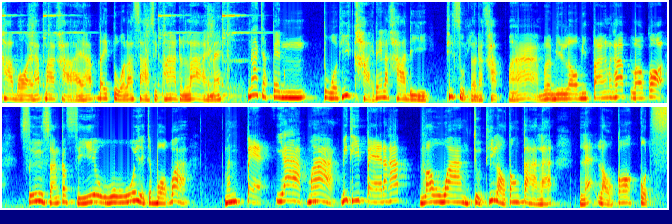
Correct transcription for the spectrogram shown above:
คาร์บอยครับมาขายนะครับ ได้ตัวละ 35 ดอลลาร์เห็นไหมน่าจะเป็นตัวที่ขายได้ราคาดี ที่สุดแล้วนะครับมาเมื่อมีเรามีตังนะครับ เราก็ซื้อสังกะสีโอ้โหอยากจะบอกว่า มันแปะยากมาก วิธีแปะนะครับ เราวางจุดที่เราต้องการแล้วและเราก็กด Z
